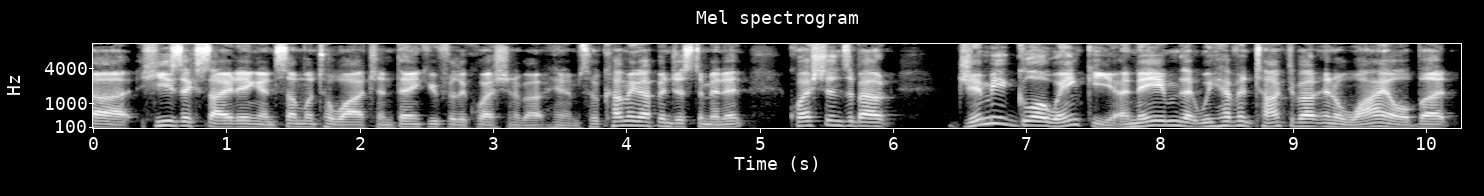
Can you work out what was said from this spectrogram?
uh, he's exciting and someone to watch. And thank you for the question about him. So coming up in just a minute, questions about Jimmy Glowenke, a name that we haven't talked about in a while, but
